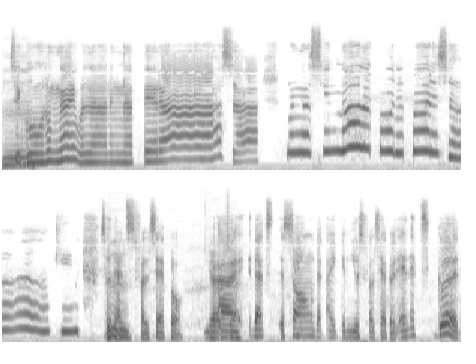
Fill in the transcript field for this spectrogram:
Mm. Siguro nga'y wala nang natira sa mga sinulat mo na para sa akin. So Mm. that's falsetto. Gotcha. Uh, that's the song that I can use falsetto. And it's good.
